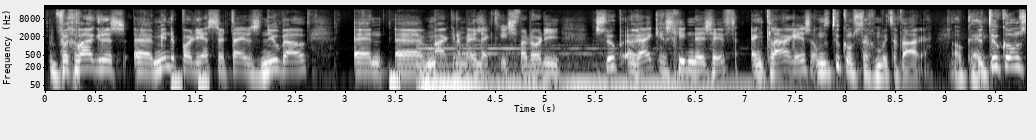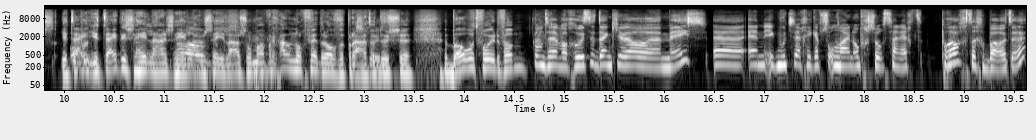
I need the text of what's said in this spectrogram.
we gebruiken dus eh, minder polyester tijdens nieuwbouw. En eh, maken hem elektrisch. Waardoor die sloep een rijke geschiedenis heeft. En klaar is om de toekomst tegemoet te varen. Oké. De toekomst. Je, tijd, je tijd is helaas, helaas, Oh. helaas om. Maar we gaan er nog verder over praten. Dus uh, Bo, wat vond je ervan? Komt helemaal goed. Dankjewel, uh, Mees. Uh, en ik moet zeggen, ik heb ze online opgezocht. Het zijn echt prachtige boten.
